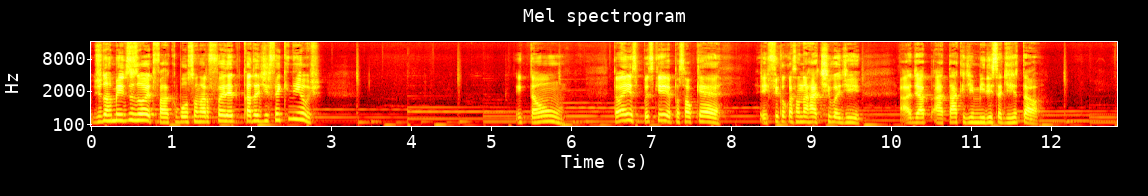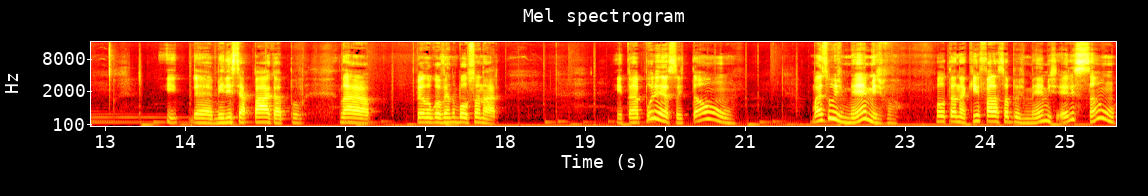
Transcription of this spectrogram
de 2018, fala que o Bolsonaro foi eleito por causa de fake news. Então, então é isso, por isso que o pessoal quer e fica com essa narrativa de, de ataque de milícia digital. é, milícia paga por, lá pelo governo Bolsonaro. Então é por isso. Então. Mas os memes, voltando aqui, falar sobre os memes, eles são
